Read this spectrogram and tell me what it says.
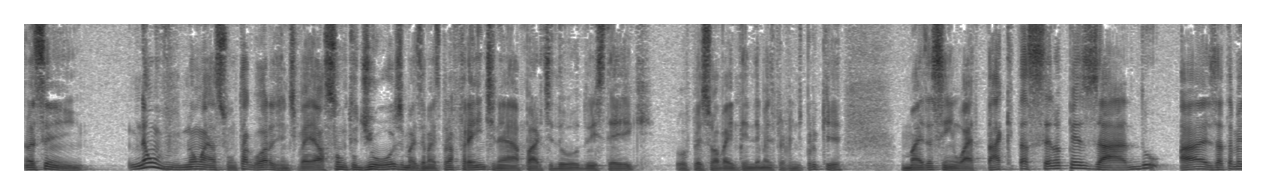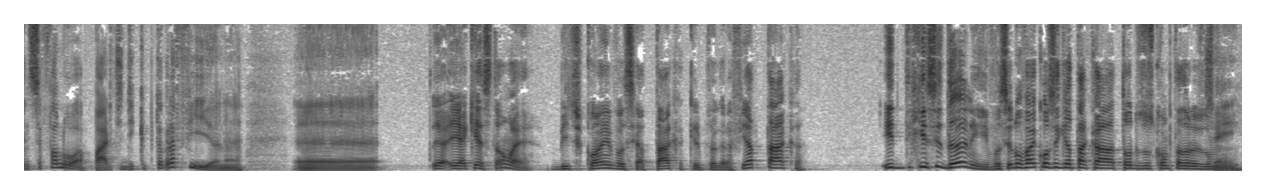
Assim, não, não é assunto agora, a gente vai é assunto de hoje, mas é mais para frente, né? A parte do, do stake. O pessoal vai entender mais para frente por quê. Mas, assim, o ataque está sendo pesado a exatamente o que você falou, a parte de criptografia, né? É, E, a questão é: Bitcoin você ataca a criptografia? Ataca. E que se dane, você não vai conseguir atacar todos os computadores do Sim. mundo.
